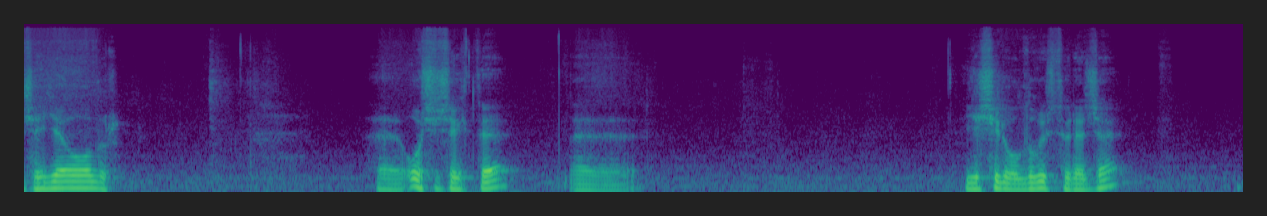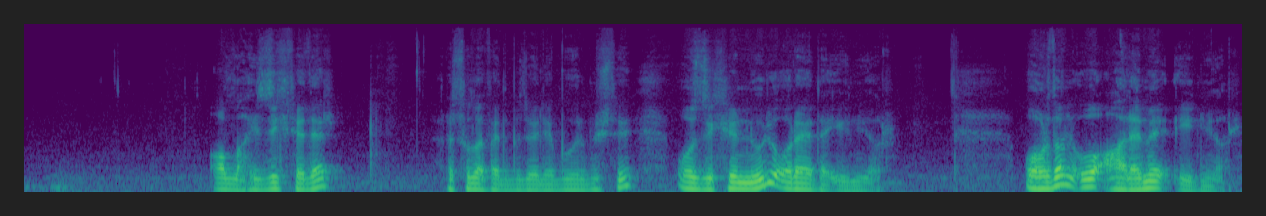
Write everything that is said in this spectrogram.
çiçeğe olur. E, o çiçekte e, yeşil olduğu sürece Allah'ı zikreder. Resulullah Efendimiz öyle buyurmuştu. O zikrin nuru oraya da iniyor. Oradan o aleme iniyor.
